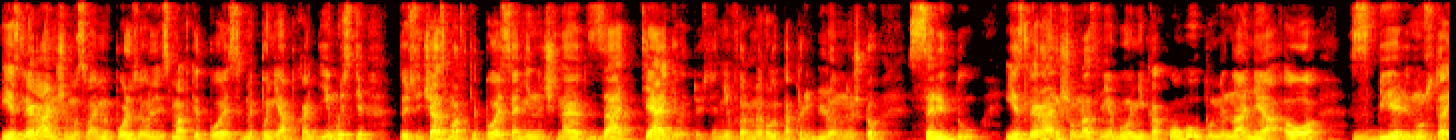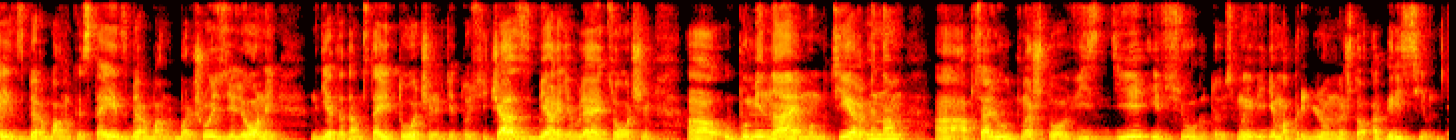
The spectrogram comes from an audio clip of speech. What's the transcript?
если раньше мы с вами пользовались маркетплейсами по необходимости, то сейчас маркетплейсы они начинают затягивать. То есть они формируют определенную что среду. Если раньше у нас не было никакого упоминания о Сбере, ну стоит Сбербанк и стоит Сбербанк большой, зеленый, где-то там стоит очереди, то сейчас Сбер является очень а, упоминаемым термином, а, абсолютно, что везде и всюду. То есть мы видим определенную, что агрессивность.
